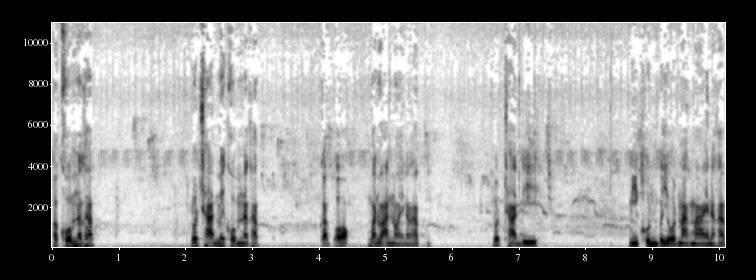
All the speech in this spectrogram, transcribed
ผักขมนะครับ รสชาติไม่ขมนะครับ กับออกหวานๆหน่อยนะครับ รสชาติดี มีคุณประโยชน์มากมายนะครับ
